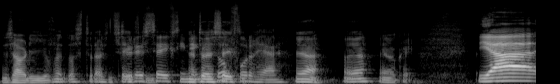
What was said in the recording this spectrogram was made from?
Dan zou die, of het was 2017? 2017 Ja, denk ik toch, 2017. vorig jaar. Ja, oh ja? Ja, oké. Ja,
